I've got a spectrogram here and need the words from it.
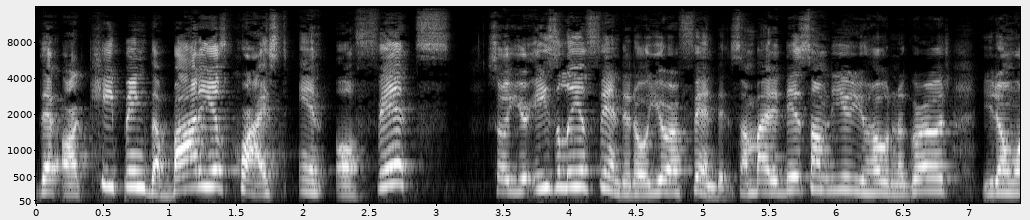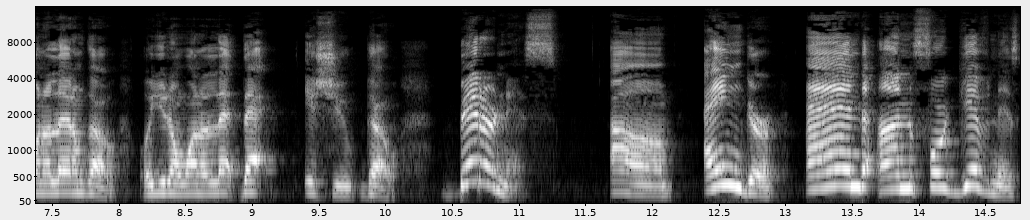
that are keeping the body of Christ in offense. So you're easily offended or you're offended. Somebody did something to you, you're holding a grudge, you don't want to let them go, or you don't want to let that issue go. Bitterness, um, anger, and unforgiveness.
